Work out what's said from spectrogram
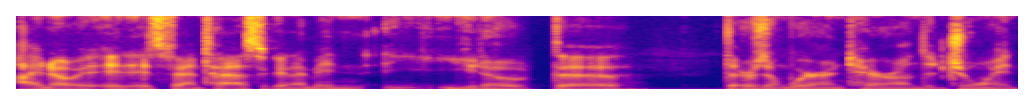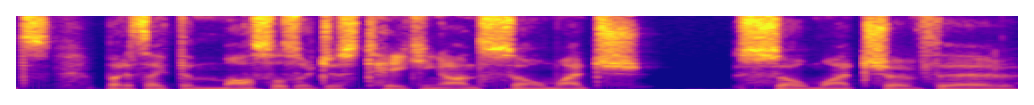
I know it, it's fantastic, and I mean, you know, the there isn't wear and tear on the joints, but it's like the muscles are just taking on so much, so much of the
